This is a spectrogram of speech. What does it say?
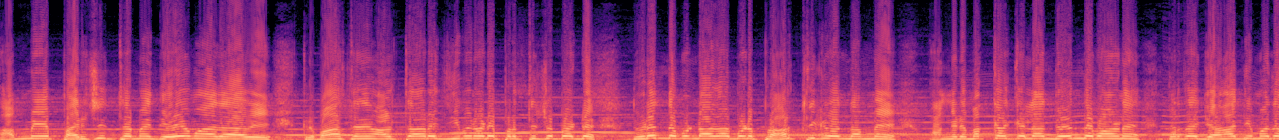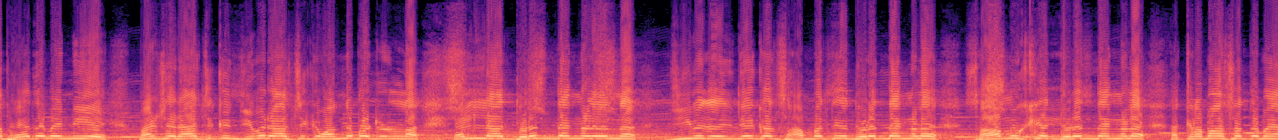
അമ്മയെ പരിശുദ്ധമേ ദേവമാതാവേ കൃപാസന ആൾത്താറെ ജീവനോടെ പ്രത്യക്ഷപ്പെട്ട് ദുരന്തമുണ്ടാകാൻ കൂടെ പ്രാർത്ഥിക്കുമെന്ന് അമ്മേ. അങ്ങയുടെ മക്കൾക്കെല്ലാം ദുരന്തമാണ്. കർത്താവ് ജാതി മത ഭേദമന്യേ മനുഷ്യരാശിക്കും ജീവരാശിക്കും വന്നുപെട്ടിട്ടുള്ള എല്ലാ ദുരന്തങ്ങളിൽ നിന്ന് ജീവിത സാമ്പത്തിക ദുരന്തങ്ങൾ സാമൂഹ്യ ദുരന്തങ്ങൾ അക്രമാസക്തമായ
